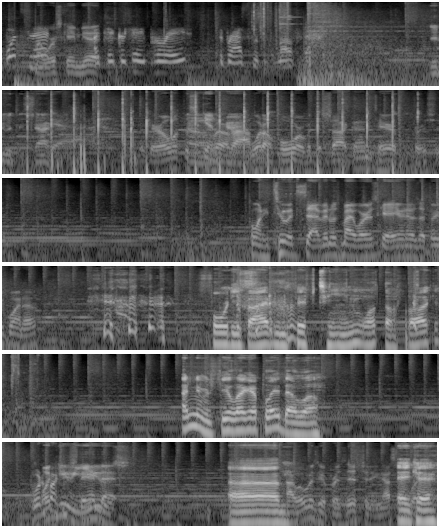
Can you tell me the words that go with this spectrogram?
What's My next? worst game yet. A yet. ticker tape parade? The brass would love that. Dude with the shotgun. The girl with the Oh, skin What a, problem. what a whore with the shotgun. Terrible person. 22 and 7 was my worst game, and it was a oh. 3.0. 45 and 15. What the fuck? I didn't even feel like I played that well. What the What do you you use? At? Um, what was your positioning? That's AK.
